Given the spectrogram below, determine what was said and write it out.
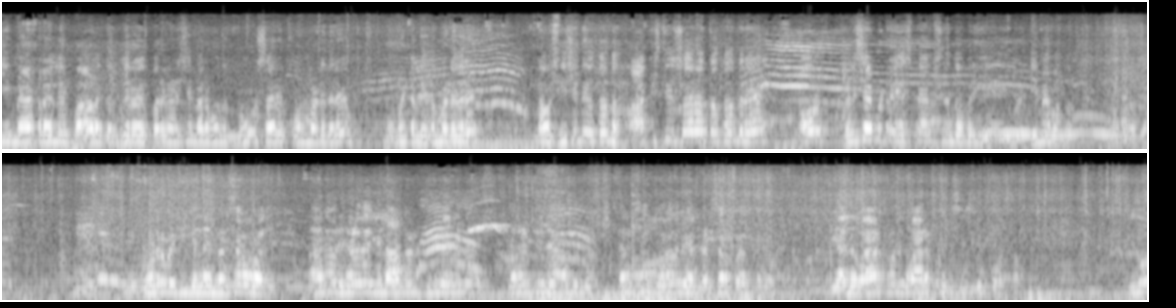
ಈ ಮ್ಯಾಟ್ರಲ್ಲಿ ಭಾಳ ಗಂಭೀರವಾಗಿ ಪರಿಗಣಿಸಿ ನನಗೊಂದು ನೂರು ಸಾರಿ ಫೋನ್ ಮಾಡಿದ್ದಾರೆ ಮೂಮೆಂಟಲ್ಲಿ ಇದು ಮಾಡಿದರೆ ನಾವು ಸಿ ಸಿ ಟಿ ವಿ ತಂದು ಹಾಕಿಸ್ತೀವಿ ಸರ್ ಅಂತ ತಂದರೆ ಅವ್ರು ಕಳಿಸೇ ಬಿಟ್ರೆ ಎಸ್ ಪಿ ಆಫೀಸ್ನಿಂದ ಒಬ್ಬರಿಗೆ ಇಬ್ಬರು ಟೀಮೇ ಬಂದರು ನೀವು ನೋಡಿರ್ಬೇಕು, ಈಗೆಲ್ಲ ನಡೆಸೋರಲ್ಲಿ ನಾನೇ ಅವ್ರಿಗೆ ಹೇಳಿದಾಗ ಇಲ್ಲ ಆಲ್ರೆಡಿ ಟಿ ವಿ ಇದೆ ಕರೆಂಟ್ ಇದೆ ಅದು ಕರೆಕ್ಷನ್ ತೋರಿದ್ರೆ ಎಲ್ಲಿ ನಡೆಸೋ ಪ್ರಯತ್ನ ಅಲ್ಲಿ ವಾಯರ್ ತೊಗೊಂಡಿದ್ದು ಸಿ ಸಿ ಟಿ ಕೊಡ್ತಾರೆ. ಇದು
